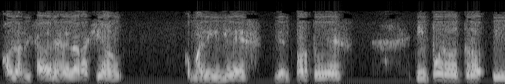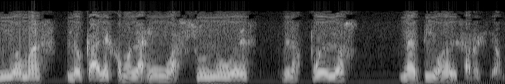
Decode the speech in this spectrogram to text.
colonizadores de la región, como el inglés y el portugués, y por otro, idiomas locales como las lenguas zulúes de los pueblos nativos de esa región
